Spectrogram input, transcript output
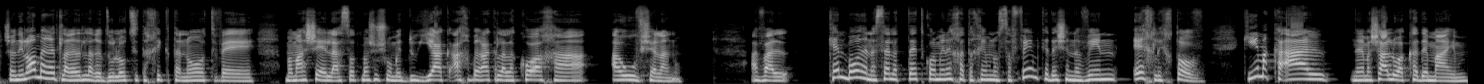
עכשיו, אני לא אומרת לרדת לרזולוציות הכי קטנות וממש לעשות משהו שהוא מדויק אך ורק ללקוח האהוב שלנו. אבל כן בואו ננסה לתת כל מיני חתכים נוספים כדי שנבין איך לכתוב. כי אם הקהל, למשל הוא אקדמאים,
